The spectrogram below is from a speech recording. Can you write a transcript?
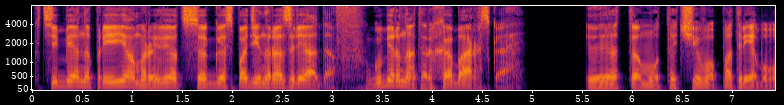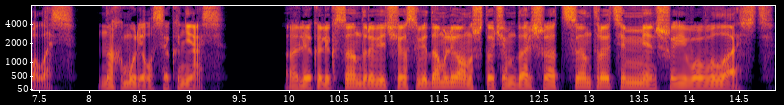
«К тебе на прием рвется господин Разрядов, губернатор Хабарска». «Этому-то чего потребовалось?» Нахмурился князь. Олег Александрович осведомлен, что чем дальше от центра, тем меньше его власть.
